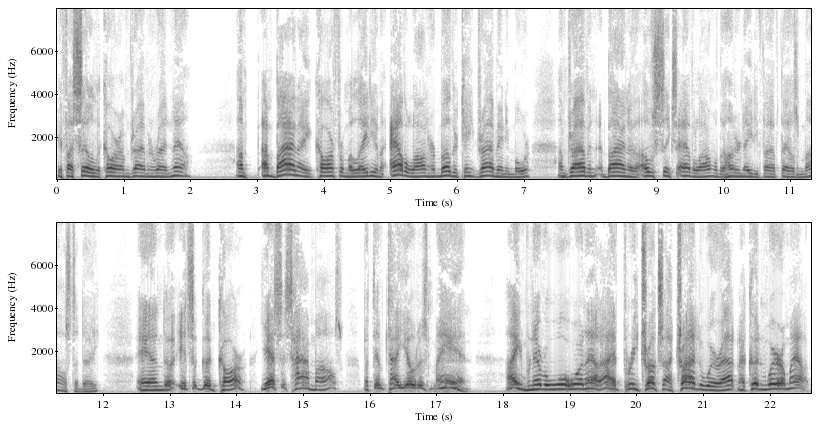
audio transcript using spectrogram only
if I sell the car I'm driving right now. I'm I'm buying a car from a lady, an Avalon. Her mother can't drive anymore. I'm driving buying a 06 Avalon with 185,000 miles today, and uh, it's a good car. Yes, it's high miles, but them Toyotas, man, I ain't never wore one out. I had three trucks I tried to wear out, and I couldn't wear them out.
